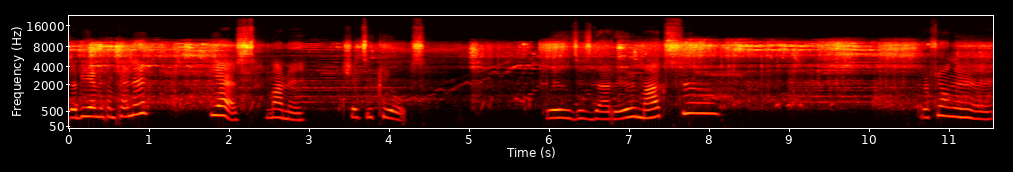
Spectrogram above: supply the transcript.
Zabijemy tą penę? Jest, mamy. Trzeci Cubes. Gdzieś Daryl, Max. Trafiony,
